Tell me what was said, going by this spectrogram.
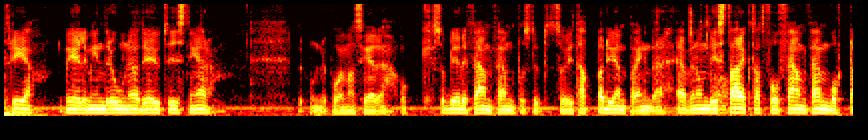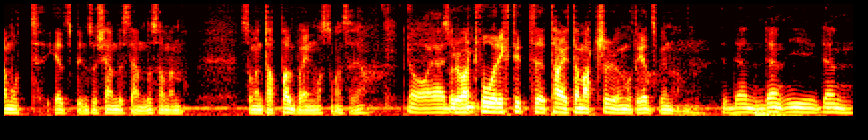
tre mer eller mindre onödiga utvisningar. Beroende på hur man ser det. Och så blev det 5-5 på slutet så vi tappade ju en poäng där. Även om det är starkt att få 5-5 borta mot Edsbyn så kändes det ändå som en, som en tappad poäng måste man säga. Ja, ja, Så det var två riktigt eh, tajta matcher mot Edsbyn. Den, den, i den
